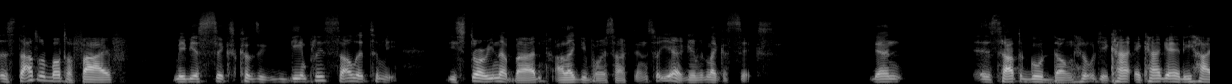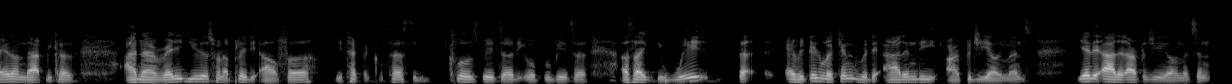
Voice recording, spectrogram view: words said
it started about a five, maybe a six, because the gameplay is solid to me. The story not bad. I like the voice acting, so yeah, give it like a six. Then it's hard to go downhill. You can't it can't get any higher than that because I already knew this when I played the alpha, the technical test, the closed beta, the open beta. I was like the way that everything looking with the adding the RPG elements. Yeah, they added RPG elements in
